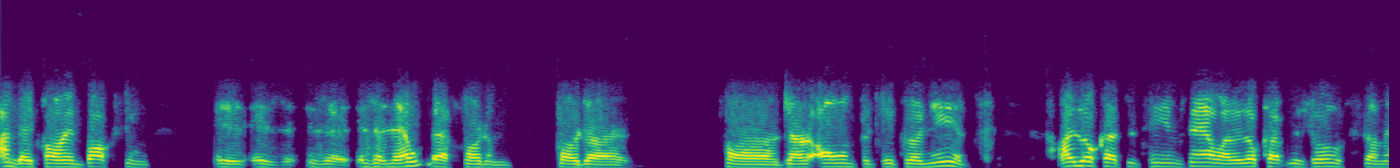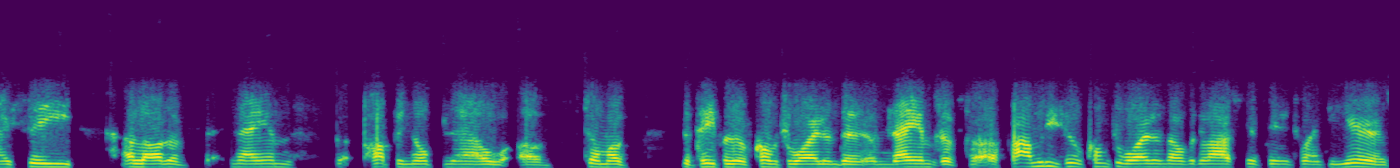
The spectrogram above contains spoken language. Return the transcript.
and they find boxing is is, is a is an outlet for them for their for their own particular needs. I look at the teams now, I look at results, and I see a lot of names popping up now of some of the people who have come to Ireland, the names of uh, families who have come to Ireland over the last 15, 20 years.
